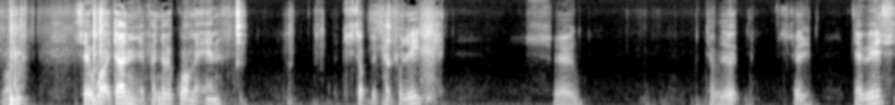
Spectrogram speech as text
Right. So what I've done, I put another grommet in to stop the petrol leak. So, let's have a look. So, there it is.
